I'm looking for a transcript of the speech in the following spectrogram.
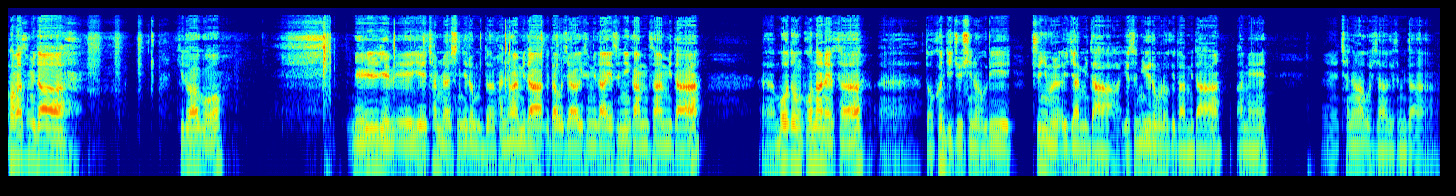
반갑습니다. 기도하고 매일 예배에 참여하신 여러분들 환영합니다. 기도하고 시작하겠습니다. 예수님 감사합니다. 어, 모든 고난에서 어, 또 건지 주시는 우리 주님을 의지합니다. 예수님 이름으로 기도합니다. 아멘. 예, 찬양하고 시작하겠습니다.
